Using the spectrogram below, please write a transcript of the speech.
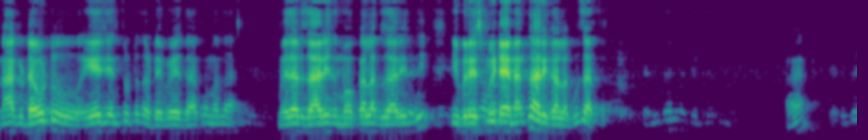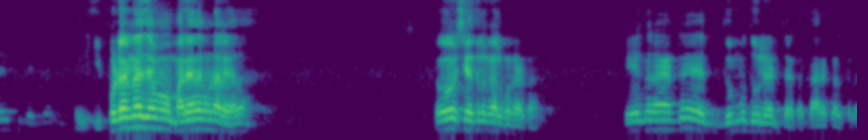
నాకు డౌట్ ఏజ్ ఎంత ఉంటుందో డెబ్బై ఐదు దాకా ఉన్నదా? మెదడు జారింది మోకాళ్ళకు జారింది ఈ బ్రెస్ మీట్ అయినాక అరికాళ్ళకు జారుతుంది. ఆ? ఇప్పుడన్నా మర్యాద ఉండాలి కదా. ఓ చేతులు కలుపురాట. ఏందిరా అంటే దుమ్ము దూలెడతాట కార్యకర్తలు.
